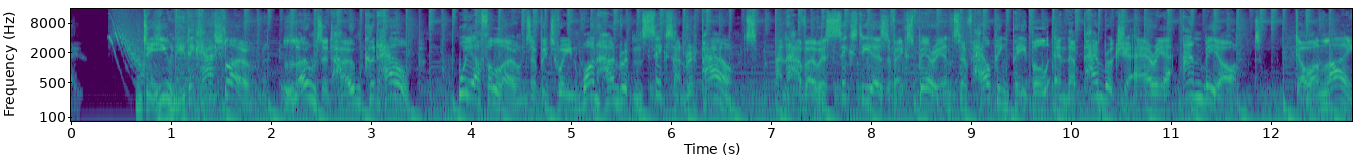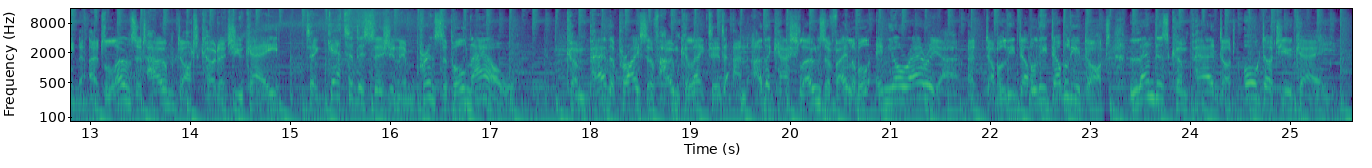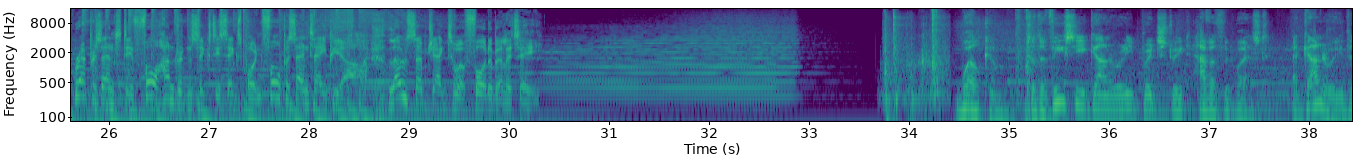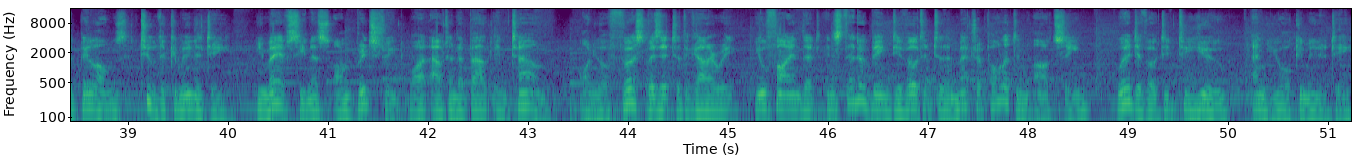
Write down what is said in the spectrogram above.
Do you need a cash loan? Loans at Home could help. We offer loans of between £100 and £600 and have over 60 years of experience of helping people in the Pembrokeshire area and beyond. Go online at loansathome.co.uk to get a decision in principle now. Compare the price of home collected and other cash loans available in your area at www.lenderscompare.org.uk. Representative 466.4% APR. Loan subject to affordability. Welcome to the VC Gallery, Bridge Street, Haverfordwest, a gallery that belongs to the community. You may have seen us on Bridge Street while out and about in town. On your first visit to the gallery, you'll find that instead of being devoted to the metropolitan art scene, we're devoted to you and your community.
